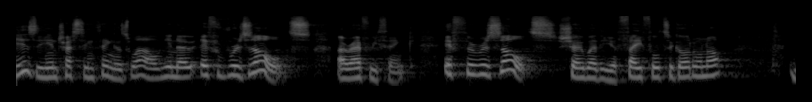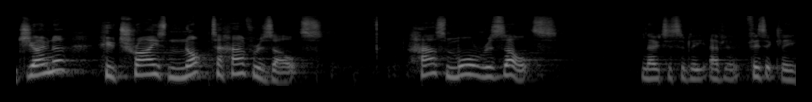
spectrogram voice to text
Here's the interesting thing as well. You know, if results are everything, if the results show whether you're faithful to God or not, Jonah, who tries not to have results, has more results, noticeably, evident, physically,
